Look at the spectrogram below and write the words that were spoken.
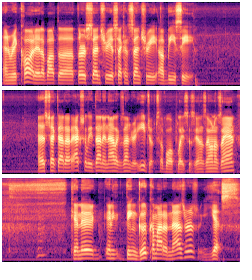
and recorded about the third century or second century of BC. let's check that out. Actually done in Alexandria, Egypt, of all places. You understand what I'm saying? Can there anything good come out of Nazareth? Yes.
